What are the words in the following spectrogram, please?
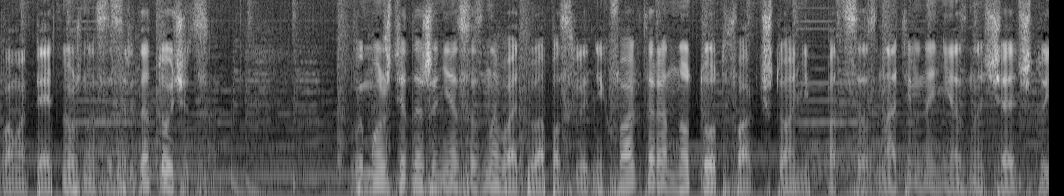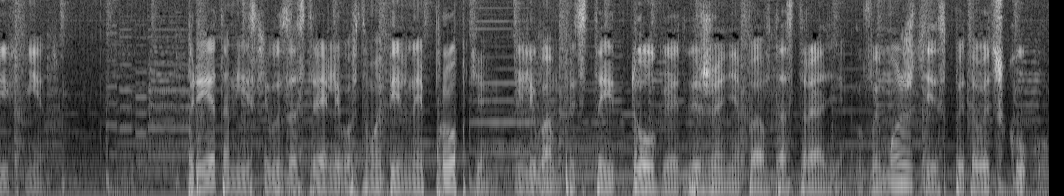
Вам опять нужно сосредоточиться. Вы можете даже не осознавать два последних фактора, но тот факт, что они подсознательны, не означает, что их нет. При этом, если вы застряли в автомобильной пробке или вам предстоит долгое движение по автостраде, вы можете испытывать скуку.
